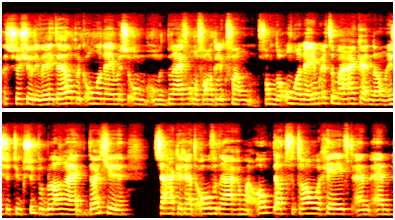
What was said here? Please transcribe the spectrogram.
zoals jullie weten, help ik ondernemers om, om het bedrijf onafhankelijk van, van de ondernemer te maken. En dan is het natuurlijk super belangrijk dat je zaken gaat overdragen, maar ook dat vertrouwen geeft en, en,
